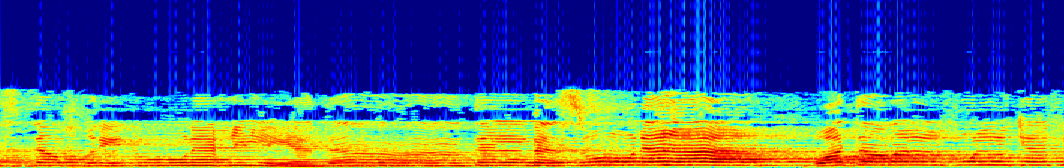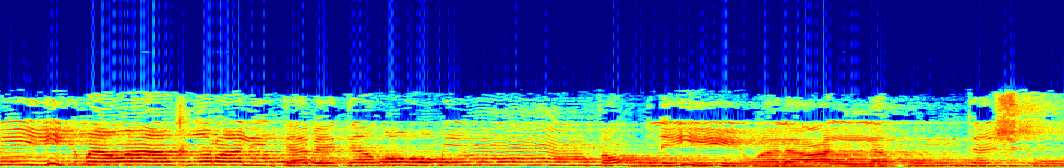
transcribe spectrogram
وتستخرجون حلية تلبسونها وترى الفلك فيه مواخر لتبتغوا من فضله ولعلكم تشكرون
